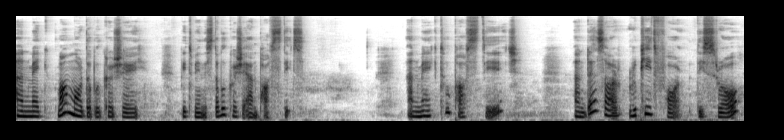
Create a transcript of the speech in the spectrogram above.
And make one more double crochet between this double crochet and puff stitch. And make two puff stitch. And these are repeat for this row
